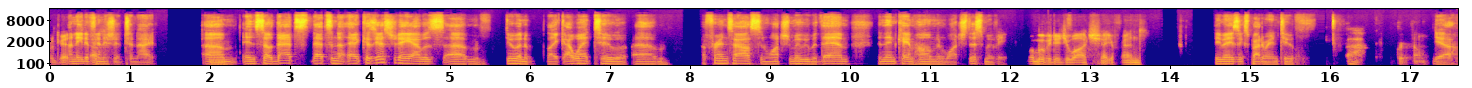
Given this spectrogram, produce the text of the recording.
We're good. I need to finish it tonight. Um, and so that's that's another because yesterday I was um doing a like I went to um a friend's house and watched a movie with them, and then came home and watched this movie, What movie did you watch at your friend's? The Amazing Spider-Man Two. Great film. Yeah,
